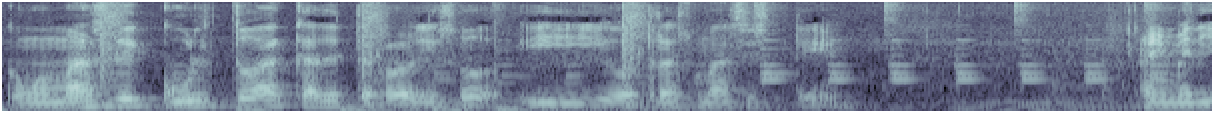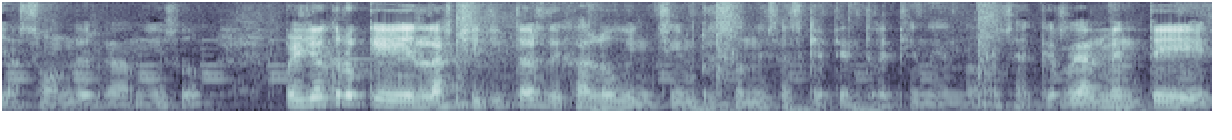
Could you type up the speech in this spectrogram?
como más de culto acá de terror y eso y otras más este hay medias underground y eso. Pero yo creo que las chititas de Halloween siempre son esas que te entretienen, ¿no? O sea, que realmente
